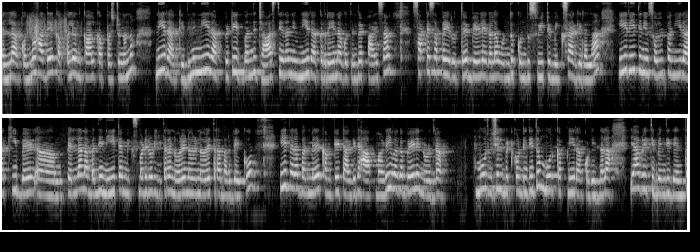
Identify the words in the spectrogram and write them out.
ಬೆಲ್ಲ ಹಾಕ್ಕೊಂಡ್ನೋ ಅದೇ ಕಪ್ಪಲ್ಲಿ ಒಂದು ಕಾಲು ಕಪ್ಪಷ್ಟು ನಾನು ನೀರು ಹಾಕಿದ್ದೀನಿ. ನೀರು ಹಾಕ್ಬಿಟ್ಟು ಇದು ಬಂದು ಜಾಸ್ತಿ ಎಲ್ಲ ನೀವು ನೀರು ಹಾಕಿದ್ರೆ ಏನಾಗುತ್ತೆ ಅಂದರೆ ಪಾಯಸ ಸಪ್ಪೆ ಸಪ್ಪೆ ಇರುತ್ತೆ ಬೇಳೆಗೆಲ್ಲ ಒಂದಕ್ಕೊಂದು ಸ್ವೀಟ್ ಮಿಕ್ಸ್ ಆಗಿರಲ್ಲ. ಈ ರೀತಿ ನೀವು ಸ್ವಲ್ಪ ನೀರು ಹಾಕಿ ಬೇಳೆ ಬೆಲ್ಲನ ಬಂದು ನೀಟಾಗಿ ಮಿಕ್ಸ್ ಮಾಡಿ ನೋಡಿ, ಈ ಥರ ನೊರೆ ನೊರೆ ನೊರೆ ಥರ ಬರಬೇಕು. ಈ ಥರ ಬಂದಮೇಲೆ ಕಂಪ್ಲೀಟ್ ಆಗಿದೆ ಹಾಪ್ ಮಾಡಿ. ಇವಾಗ ಬೇಳೆ ನೋಡಿದ್ರಾ? ಮೂರು ವಿಷಲ್ ಬಿಟ್ಕೊಂಡಿದ್ದಿದ್ದು ಮೂರು ಕಪ್ ನೀರು ಹಾಕ್ಕೊಂಡಿದ್ನಲ್ಲ ಯಾವ ರೀತಿ ಬೆಂದಿದೆ ಅಂತ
